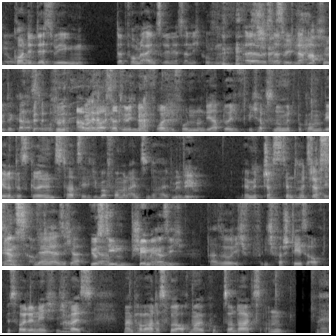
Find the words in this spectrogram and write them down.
Jo. Konnte deswegen das Formel 1 Rennen erst dann nicht gucken. Also das ist natürlich eine absolute Katastrophe. Aber du hast natürlich einen Freund gefunden und ihr habt euch, ich habe es nur mitbekommen, während des Grillens tatsächlich über Formel 1 unterhalten. Mit wem? Äh, mit Justin Mit tatsächlich. Justin. Ernsthaft? Ja, ja, sicher. Justin, schäme er sich. Also ich, ich verstehe es auch bis heute nicht. Ich Ja. weiß, mein Papa hat das früher auch mal geguckt sonntags und nee,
